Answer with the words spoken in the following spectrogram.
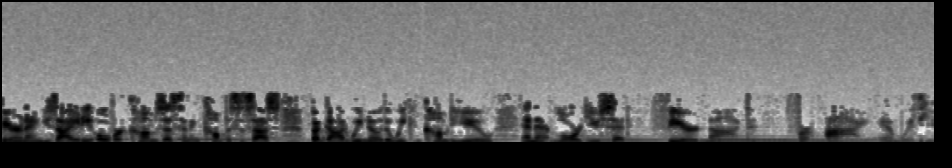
fear and anxiety overcomes us and encompasses us. But God, we know that we can come to you and that, Lord, you said, Fear not, for I am with you.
